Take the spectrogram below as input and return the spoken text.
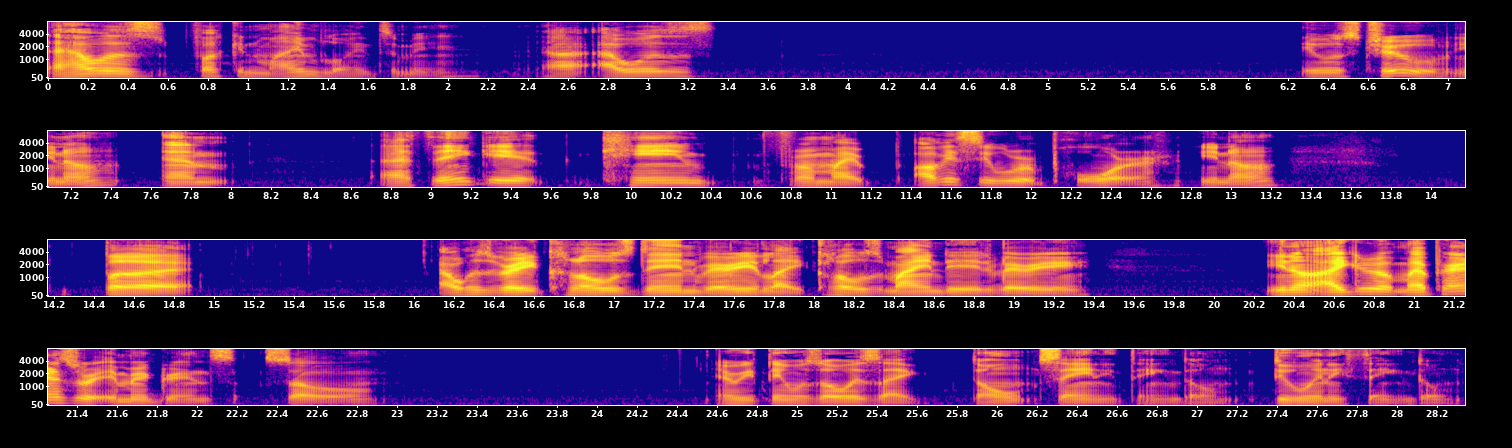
That was fucking mind blowing to me. I, I was. It was true, you know, and I think it came from my. Obviously, we were poor, you know, but I was very closed in, very like closed minded, very. You know, I grew up. My parents were immigrants, so everything was always like, don't say anything, don't do anything, don't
